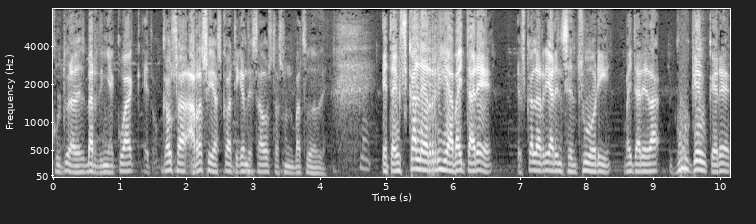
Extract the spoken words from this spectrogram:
kultura desberdinekoak edo gauza arrazoi askoatik esadostasun batzu daude. Bai. Eta Euskal Herria baita ere, Euskal Herriaren zentzu hori baita ere da gu geuk ere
